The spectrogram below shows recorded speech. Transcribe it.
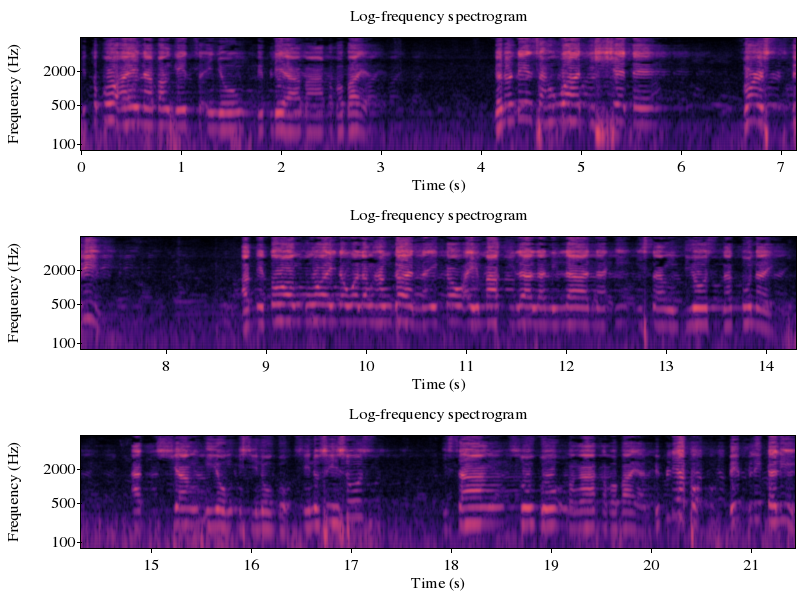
Ito po ay nabanggit sa inyong Biblia, mga kababayan. Ganon din sa Juan 17, verse 3. At ito ang buhay na walang hanggan na ikaw ay makilala nila na iisang Diyos na tunay at siyang iyong isinugo. Sino si Jesus? Isang sugo mga kababayan. Biblia po, biblically.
